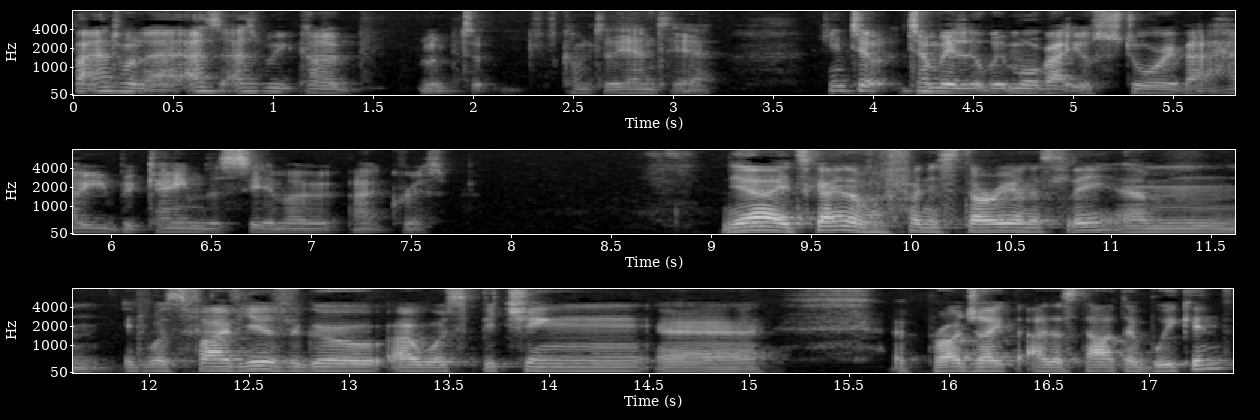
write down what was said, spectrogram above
but Antoine, as as we kind of look to come to the end here, can you tell, tell me a little bit more about your story about how you became the CMO at Crisp? Yeah, it's kind of a funny story, honestly. Um, it was five years ago. I was pitching uh, a project at a startup weekend.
